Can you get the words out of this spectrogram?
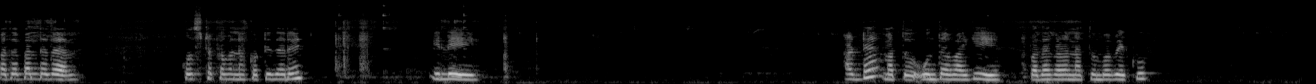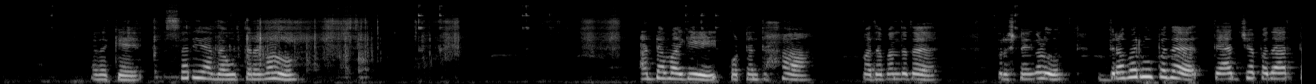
ಪದಬಂಧದ ಕೋಷ್ಟಕವನ್ನು ಕೊಟ್ಟಿದ್ದಾರೆ. ಇಲ್ಲಿ ಅಡ್ಡ ಮತ್ತು ಉಂದವಾಗಿ ಪದಗಳನ್ನು ತುಂಬಬೇಕು. ಅದಕ್ಕೆ ಸರಿಯಾದ ಉತ್ತರಗಳು ಅಡ್ಡವಾಗಿ ಕೊಟ್ಟಂತಹ ಪದಬಂಧದ ಪ್ರಶ್ನೆಗಳು, ದ್ರವರೂಪದ ತ್ಯಾಜ್ಯ ಪದಾರ್ಥ,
